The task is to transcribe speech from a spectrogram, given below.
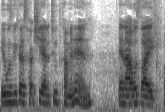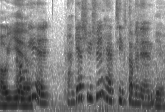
It was because her, she had a tooth coming in, and I was like, Oh yeah. oh yeah, I guess you should have teeth coming in. Yeah.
